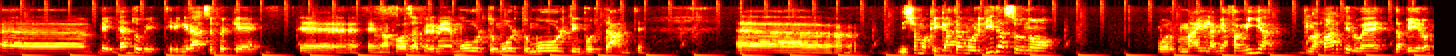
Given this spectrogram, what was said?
Eh, beh, intanto ti ringrazio perché eh, è una cosa per me molto, molto, molto importante. Eh, diciamo che Gata Mordida sono ormai la mia famiglia, una parte lo è davvero,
